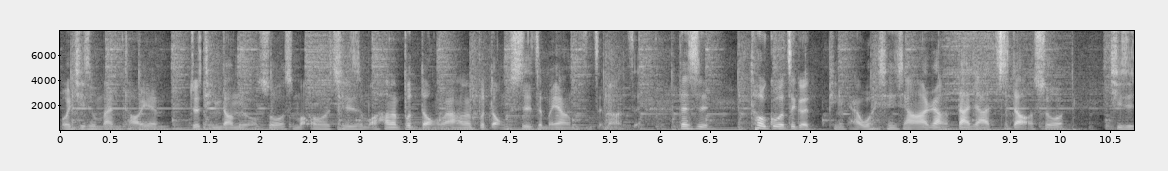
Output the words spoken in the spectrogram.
我其实蛮讨厌，就听到那种说什么哦，其实什么他们不懂啦，他们不懂事，怎么样子，怎么样子，但是透过这个平台，我很想要让大家知道说，其实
